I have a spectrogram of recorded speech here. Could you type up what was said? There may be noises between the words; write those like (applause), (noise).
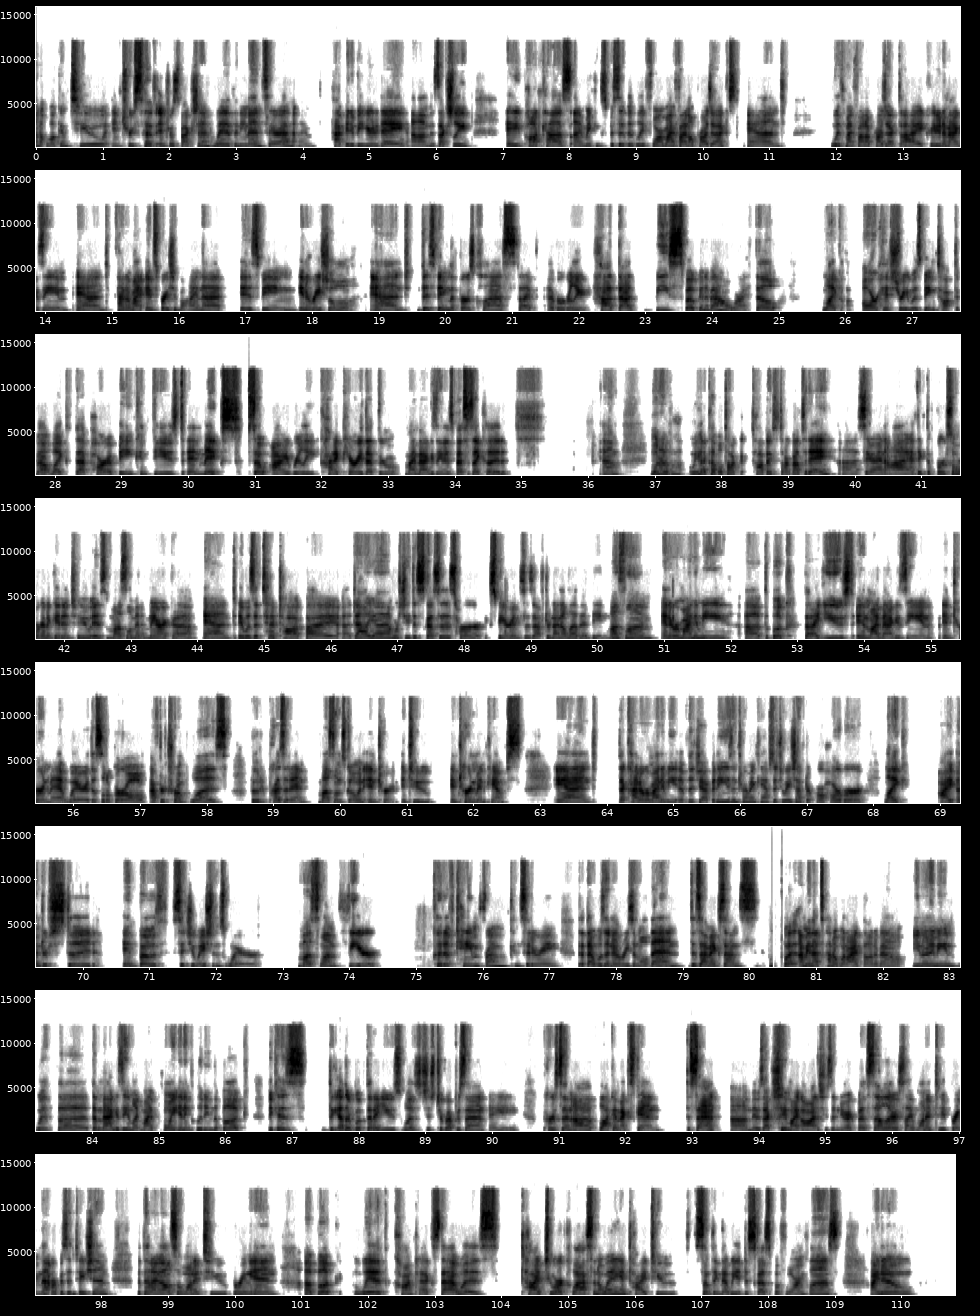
everyone. Welcome to Intrusive (laughs) Introspection with Nina and Sarah. I'm happy to be here today. Um, it's actually a podcast I'm making specifically for my final project. And with my final project, I created a magazine, and kind of my inspiration behind that is being interracial. And this being the first class that I've ever really had that be spoken about, where I felt like our history was being talked about, like that part of being confused and mixed. So I really kind of carried that through my magazine as best as I could. Um, one of we had a couple talk topics to talk about today uh, sarah and i. I think the first one we're going to get into is muslim in america. And it was a ted talk by uh, Dalia where she discusses her experiences after 9-11 being muslim. And it reminded me of the book that i used in my magazine internment where this little girl after trump was voted president muslims go and intern into internment camps. And that kind of reminded me of the Japanese internment camp situation after Pearl Harbor. Like, I understood in both situations where Muslim fear could have came from, considering that that wasn't unreasonable then. Does that make sense? But I mean, that's kind of what I thought about. You know what I mean with the the magazine. Like my point in including the book because the other book that I used was just to represent a person of Black and Mexican descent. Um, it was actually my aunt. She's a New York bestseller. So I wanted to bring that representation. But then I also wanted to bring in a book with context that was tied to our class in a way and tied to something that we had discussed before in class. I know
